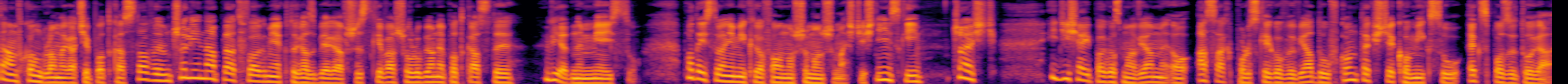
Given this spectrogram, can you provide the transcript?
Witam w konglomeracie podcastowym, czyli na platformie, która zbiera wszystkie wasze ulubione podcasty w jednym miejscu. Po tej stronie mikrofonu Szymon Szymaś-Cieśliński. Cześć! I dzisiaj porozmawiamy o asach polskiego wywiadu w kontekście komiksu Ekspozytura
